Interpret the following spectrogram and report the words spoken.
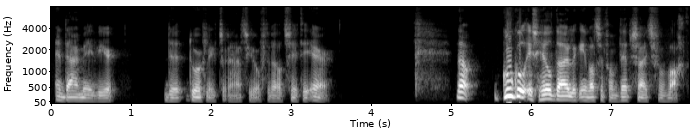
en daarmee weer de doorklikratio, oftewel het CTR. Nou, Google is heel duidelijk in wat ze van websites verwacht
